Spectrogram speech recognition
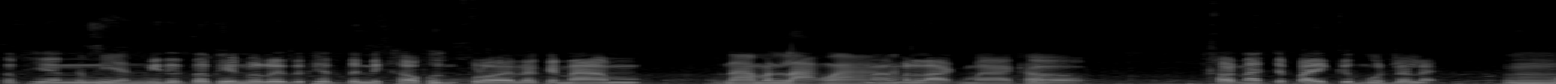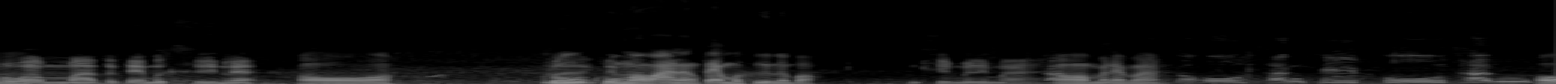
ตะเพียนตะเพียนมีแต่ตะเพียนหมดเลยตะเพียนตัวนี้เขาเพิ่งปล่อยแล้วก็น้ำน้ำมันหลากมา น้ำมันหลากมาครัก็บเขาน่าจะไปเกือบหมดแล้วแหละอืมเพราะว่ามาตั้งแต่เมื่อคืนแล้วอ๋อ ครูมาครูมาหวานตั้งแต่เมื่อคืนเลยบอกเมื่อคืนไม่ได้มา อ๋อไม่ได้มา ทั้งโอ้ทั้งเทโพทั้งอ๋อ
